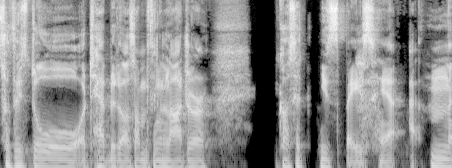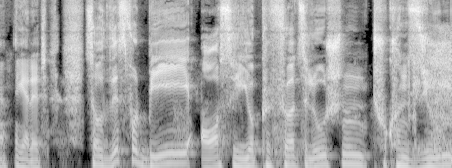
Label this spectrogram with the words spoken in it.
Surface Duo or tablet or something larger because it needs space. Yeah, hmm, I get it. So this would be also your preferred solution to consume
